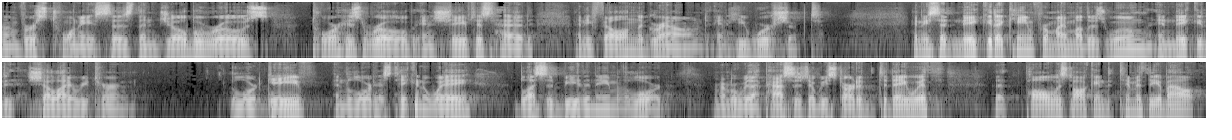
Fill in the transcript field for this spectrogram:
um, verse 20, says Then Job arose, tore his robe, and shaved his head, and he fell on the ground, and he worshiped. And he said, Naked I came from my mother's womb, and naked shall I return. The Lord gave, and the Lord has taken away. Blessed be the name of the Lord. Remember where that passage that we started today with, that Paul was talking to Timothy about?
